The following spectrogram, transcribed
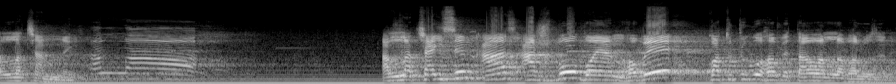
আল্লাহ চান নাই। আল্লাহ। আল্লাহ চাইছেন আজ আসব বয়ান হবে কতটুকু হবে তাও আল্লাহ ভালো জানে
